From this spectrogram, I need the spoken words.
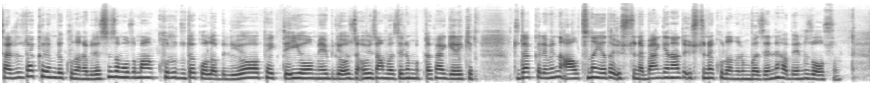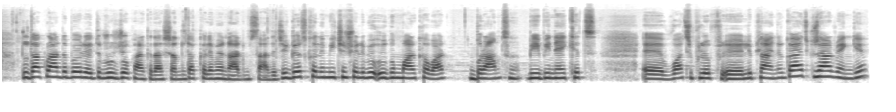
sadece dudak kalemi de kullanabilirsiniz ama o zaman kuru dudak olabiliyor. Pek de iyi olmayabiliyor. O yüzden, o vazelin mutlaka gerekir. Dudak kaleminin altına ya da üstüne. Ben genelde üstüne kullanırım vazelini haberiniz olsun. Dudaklarda böyleydi. Ruj yok arkadaşlar. Dudak kalemi önerdim sadece. Göz kalemi için şöyle bir uygun marka var. Brand BB Naked e, Waterproof e, Lip Liner. Gayet güzel rengi.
